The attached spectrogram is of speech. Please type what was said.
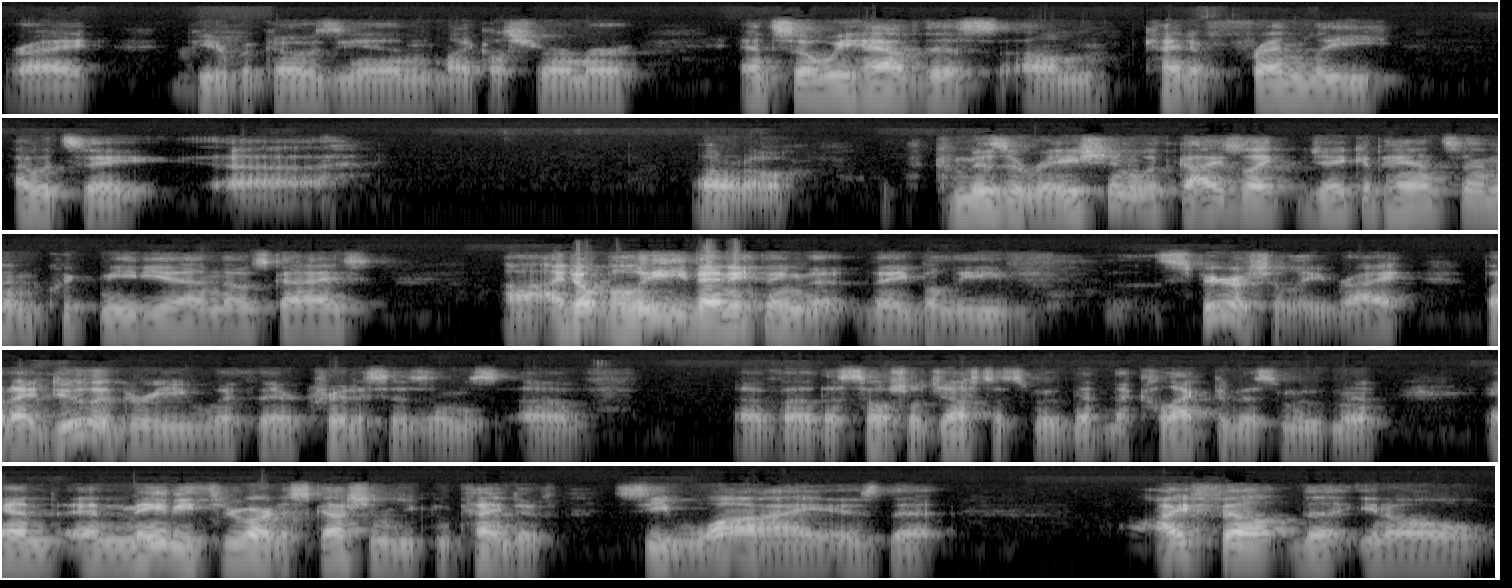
right? Mm-hmm. Peter Boghossian, Michael Shermer, and so we have this um, kind of friendly, I would say, uh, I don't know, commiseration with guys like Jacob Hansen and Cwic Media and those guys. Uh, I don't believe anything that they believe spiritually, right? But I do agree with their criticisms of of uh, the social justice movement and the collectivist movement, and and maybe through our discussion you can kind of see why is that I felt that you know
